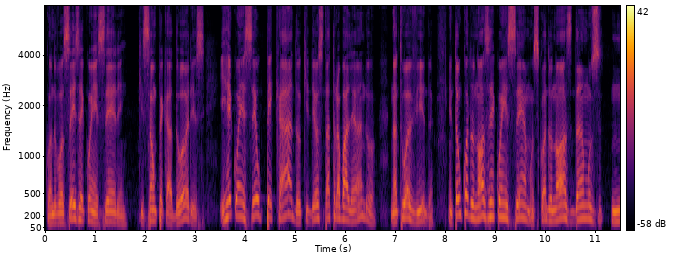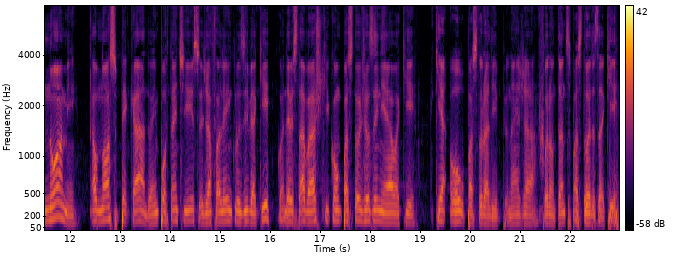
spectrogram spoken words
quando vocês reconhecerem que são pecadores e reconhecer o pecado que Deus está trabalhando na tua vida. Então, quando nós reconhecemos, quando nós damos nome ao nosso pecado, é importante isso. Eu já falei, inclusive, aqui, quando eu estava, acho que com o pastor Joseniel aqui, que é, ou o pastor Alípio, né? Já foram tantos pastores aqui,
